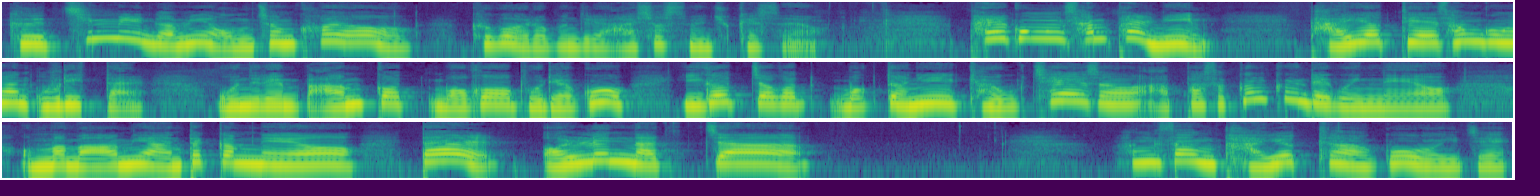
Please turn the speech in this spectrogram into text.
그 친밀감이 엄청 커요. 그거 여러분들이 아셨으면 좋겠어요. 8038님, 다이어트에 성공한 우리 딸. 오늘은 마음껏 먹어보려고 이것저것 먹더니 결국 체해서 아파서 끙끙대고 있네요. 엄마 마음이 안타깝네요. 딸, 얼른 낫자. 항상 다이어트하고 이제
